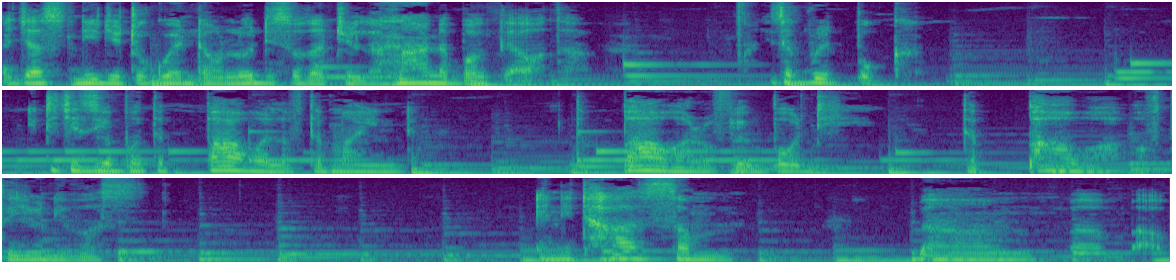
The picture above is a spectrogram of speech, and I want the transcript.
I just need you to go and download it so that you'll learn about the author. It's a great book. It teaches you about the power of the mind, the power of your body, the power of the universe. And it has some, um, um,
